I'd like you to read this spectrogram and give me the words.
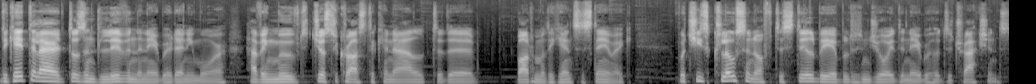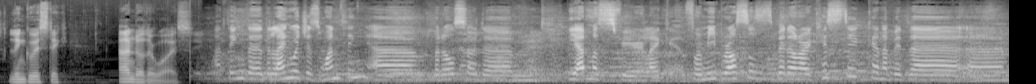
De Ketelaar doesn't live in the neighbourhood anymore, having moved just across the canal to the bottom of the Gentse Steenweg. But she's close enough to still be able to enjoy the neighborhood's attractions, linguistic and otherwise. I think the, the language is one thing, um, but also the, um, the atmosphere. Like for me, Brussels is a bit anarchistic and a bit uh, um,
